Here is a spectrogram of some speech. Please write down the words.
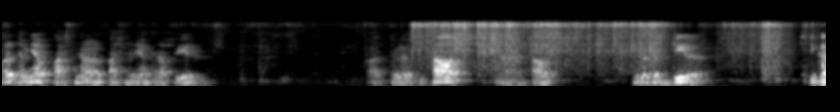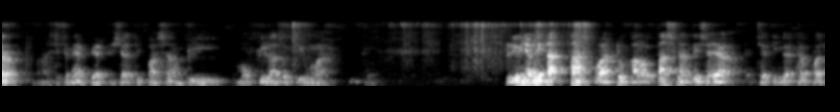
peredamnya pasnel pasnel yang grafir ada lagi kaos nah kaos sudah kecil stiker. Nah, stikernya biar bisa dipasang di mobil atau di rumah. Beliaunya minta tas. Waduh kalau tas nanti saya jadi nggak dapat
